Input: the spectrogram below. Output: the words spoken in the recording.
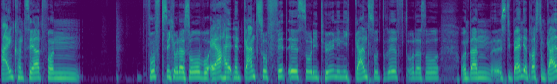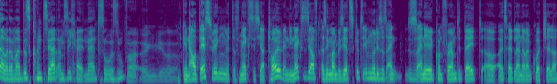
ein Konzert von 50 oder so, wo er halt nicht ganz so fit ist, so die Töne nicht ganz so trifft oder so. Und dann ist die Band ja trotzdem geil, aber dann war das Konzert an sich halt nicht so super irgendwie so. Genau deswegen wird das nächstes Jahr toll, wenn die nächstes Jahr, auf, also ich meine, bis jetzt gibt es eben nur dieses, ein, dieses eine confirmed Date äh, als Headliner beim Coachella.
